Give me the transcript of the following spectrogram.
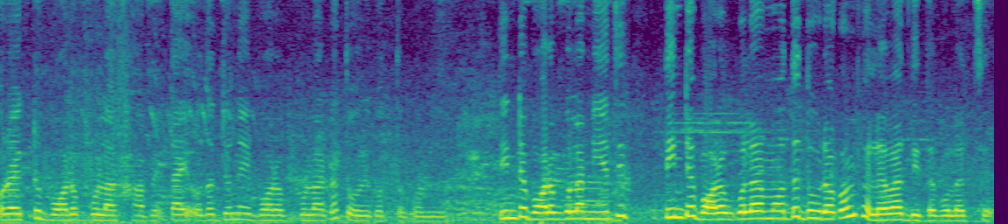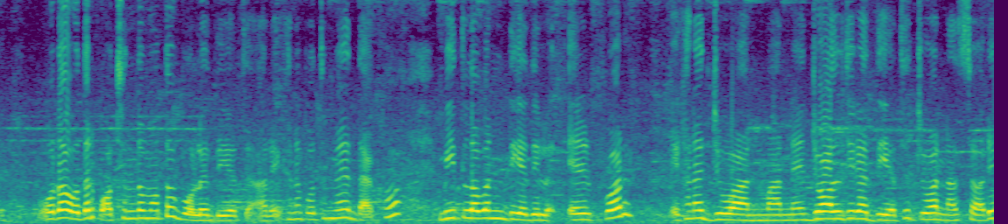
ওরা একটু বরফ গোলা খাবে। তাই ওদের জন্য এই বরফ গোলাটা তৈরি করতে বললাম তিনটে বরফ গোলা নিয়েছি, তিনটে বরফ গোলার মধ্যে দু রকম ফ্লেভার দিতে বলেছে। ওরা ওদের পছন্দ মতো বলে দিয়েছে। আর এখানে প্রথমে দেখো বিট লবণ দিয়ে দিল। এরপর এখানে জোয়ান মানে জল জিরা দিয়েছে। জোয়ান না সরি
